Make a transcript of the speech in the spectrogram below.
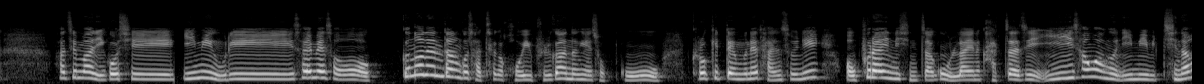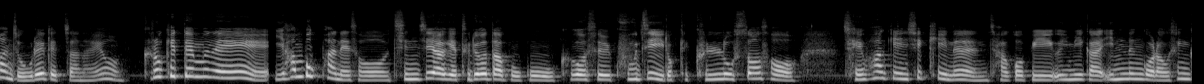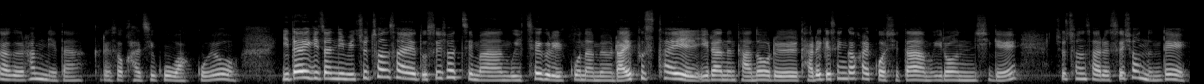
하지만 이것이 이미 우리 삶에서 끊어낸다는 것 자체가 거의 불가능해졌고 그렇기 때문에 단순히 오프라인이 진짜고 온라인은 가짜지 이 상황은 이미 지나간 지 오래됐잖아요. 그렇기 때문에 이 한복판에서 진지하게 들여다보고 그것을 굳이 이렇게 글로 써서 재확인시키는 작업이 의미가 있는 거라고 생각을 합니다. 그래서 가지고 왔고요. 이다혜 기자님이 추천사에도 쓰셨지만 뭐 이 책을 읽고 나면 라이프 스타일이라는 단어를 다르게 생각할 것이다. 뭐 이런 식의 추천사를 쓰셨는데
